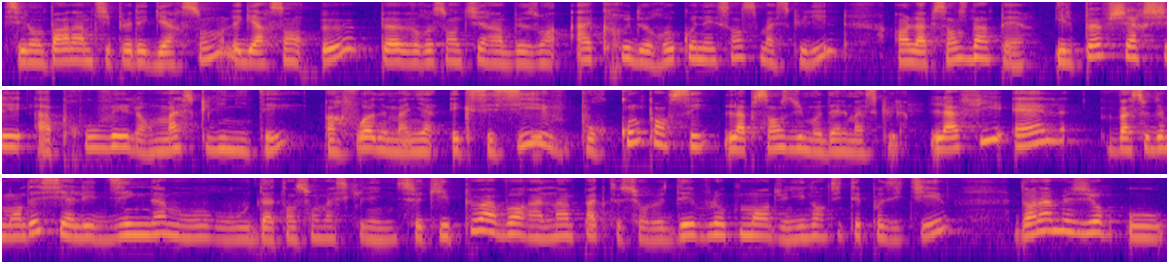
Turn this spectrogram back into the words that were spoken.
Si l'on parle un petit peu des garçons, les garçons, eux, peuvent ressentir un besoin accru de reconnaissance masculine en l'absence d'un père. Ils peuvent chercher à prouver leur masculinité parfois de manière excessive pour compenser l'absence du modèle masculin. La fille, elle, va se demander si elle est digne d'amour ou d'attention masculine, ce qui peut avoir un impact sur le développement d'une identité positive dans la mesure où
